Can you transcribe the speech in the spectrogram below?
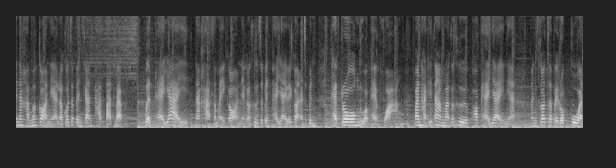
ศนะคะเมื่อก่อนเนี่ยเราก็จะเป็นการผ่าตัดแบบเปิดแผลใหญ่นะคะ สมัยก่อนเนี่ยก็คือจะเป็นแผลใหญ่ไว้ก่อนอาจจะเป็นแผลตรงหรือว่าแผลขวาง ปัญหาที่ตามมาก็คือพอแผลใหญ่เนี่ยมันก็จะไปรบกวน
